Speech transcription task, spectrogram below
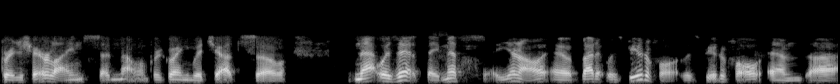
British Airlines said no, we're going with jets. So and that was it. They missed, you know, uh, but it was beautiful. It was beautiful, and uh,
